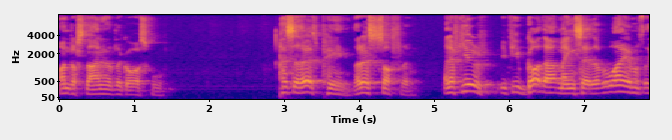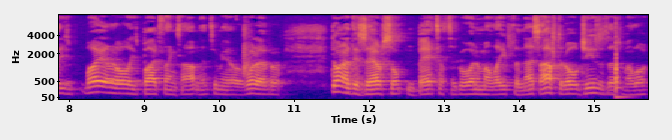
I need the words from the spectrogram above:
understanding of the gospel. Because there is pain, there is suffering. And if you if you've got that mindset that why are these why are all these bad things happening to me or whatever, don't I deserve something better to go on in my life than this? After all, Jesus is my Lord.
